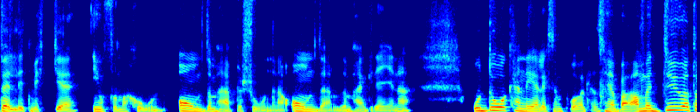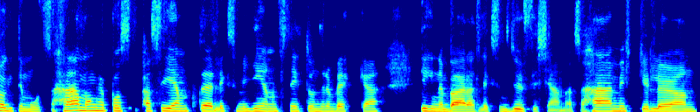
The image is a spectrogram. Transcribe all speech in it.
väldigt mycket information om de här personerna, om den, de här grejerna. Och då kan det liksom påverka. Så jag bara, ja, men du har tagit emot så här många patienter liksom i genomsnitt under en vecka. Det innebär att liksom du förtjänar så här mycket lön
